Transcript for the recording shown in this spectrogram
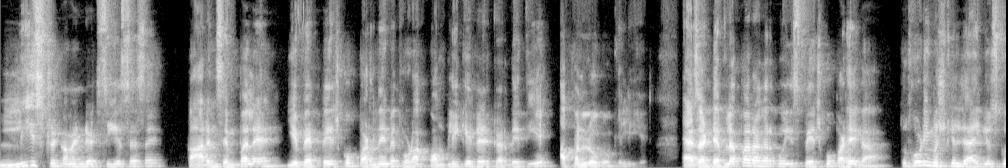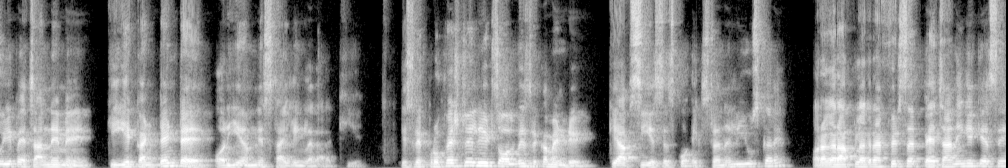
least recommended CSS है कारण सिंपल है, ये वेब पेज को पढ़ने में थोड़ा कॉम्प्लिकेटेड कर देती है अपन लोगों के लिए। एज अ डेवलपर अगर कोई इस पेज को पढ़ेगा तो थोड़ी मुश्किल जाएगी उसको ये पहचानने में कि ये कंटेंट है और ये हमने स्टाइलिंग लगा रखी है। इसलिए प्रोफेशनली इट्स ऑलवेज रिकमेंडेड कि आप सीएसएस को एक्सटर्नली यूज़ करें और अगर आपको लग रहा है फिर सर पहचानेंगे कैसे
